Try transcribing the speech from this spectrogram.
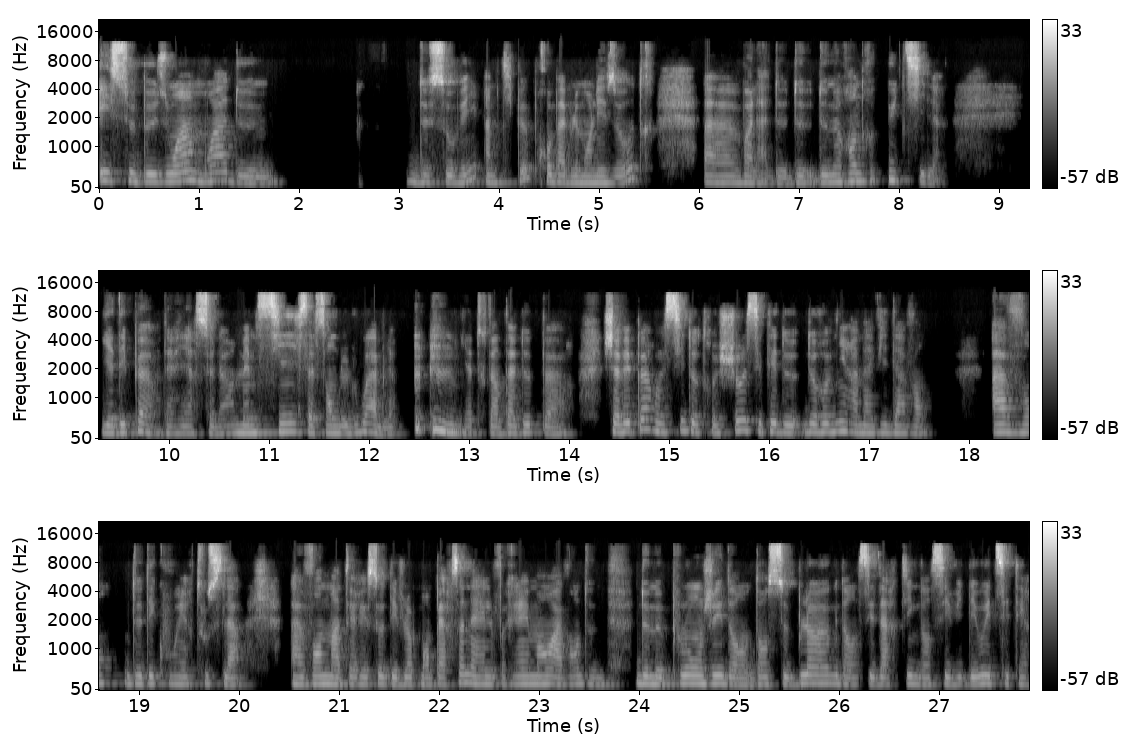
et ce besoin, moi, de, de sauver un petit peu, probablement les autres, euh, voilà, de, de, de, me rendre utile. Il y a des peurs derrière cela, même si ça semble louable. Il y a tout un tas de peurs. J'avais peur aussi d'autre chose, c'était de, de revenir à ma vie d'avant avant de découvrir tout cela, avant de m'intéresser au développement personnel, vraiment avant de, de me plonger dans, dans ce blog, dans ces articles, dans ces vidéos, etc.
